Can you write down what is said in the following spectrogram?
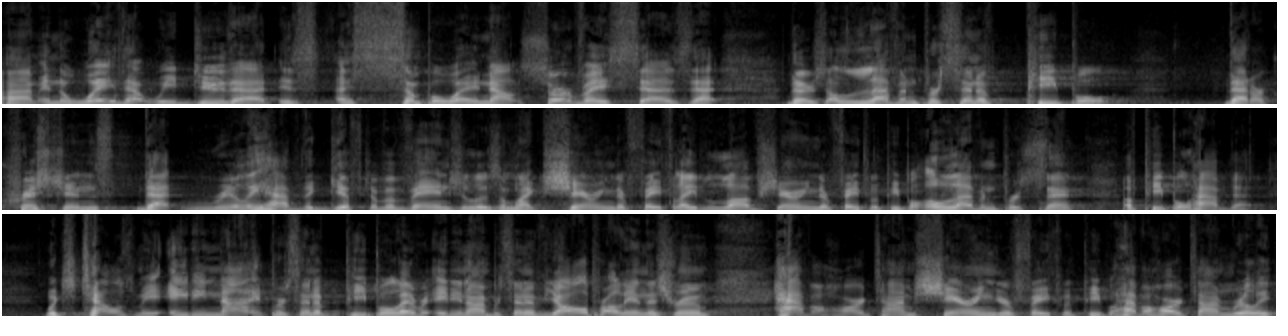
Um, and the way that we do that is a simple way. Now, survey says that there's 11% of people that are Christians that really have the gift of evangelism, like sharing their faith. They love sharing their faith with people. 11% of people have that, which tells me 89% of people, every 89% of y'all probably in this room, have a hard time sharing your faith with people, have a hard time really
